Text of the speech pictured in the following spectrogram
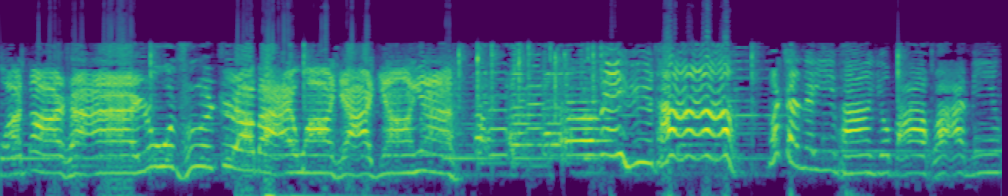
我大山如此这般往下讲呀，白玉堂，我站在一旁又把话明，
